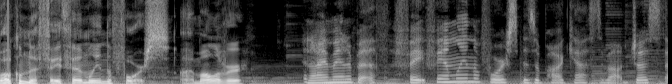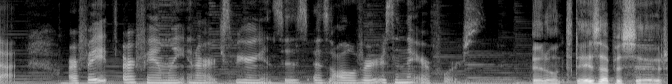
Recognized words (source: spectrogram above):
Welcome to Faith Family in the Force. I'm Oliver. And I'm Annabeth. Faith Family in the Force is a podcast about just that our faith, our family, and our experiences as Oliver is in the Air Force. And on today's episode,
